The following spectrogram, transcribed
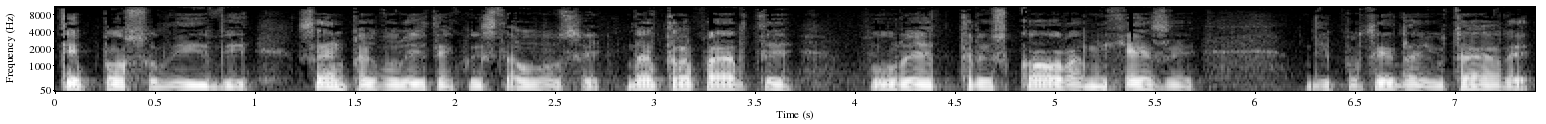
Che posso dirvi? Sempre volete questa voce. D'altra parte, pure Trescora mi chiese di poterla aiutare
